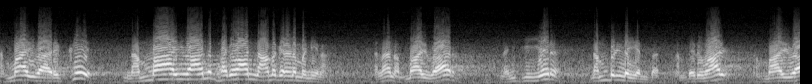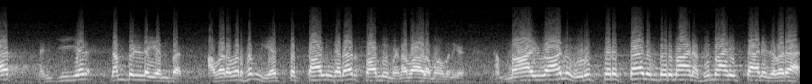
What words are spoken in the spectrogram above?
நம்மாழ்வாருக்கு நம்மாழ்வான்னு பகவான் நாமகரணம் பண்ணினான் அதான் நம்மாழ்வார் நஞ்சியர் நம்பிள்ளை என்பர். நம்பெருமாள் நம்மாழ்வார் நஞ்சியர் நம்பிள்ளை என்பர். அவரவர்தம் ஏற்றத்தான்கிறார் சுவாமி மணவாளம் அவர்கள் நம்மாழ்வான் உருப்பெருத்தான் எம்பெருமான் அபிமானித்தானே தவிர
